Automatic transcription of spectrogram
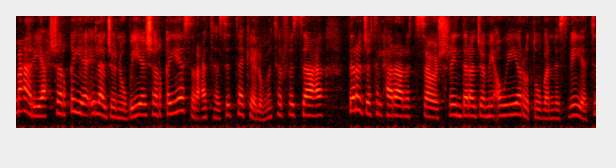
مع رياح شرقية إلى جنوبية شرقية. سرعتها 6 كيلو متر في الساعة. درجة الحرارة 29 درجة مئوية رطوبة النسبية 39%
